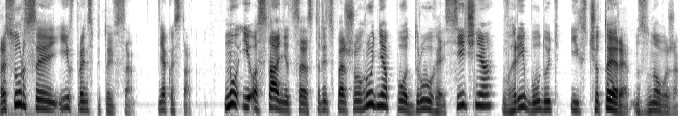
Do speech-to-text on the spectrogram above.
ресурси, і, в принципі, то і все. Якось так. Ну і останнє це з 31 грудня по 2 січня в грі будуть X4 знову ж.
